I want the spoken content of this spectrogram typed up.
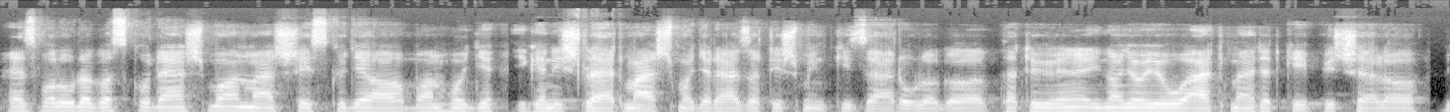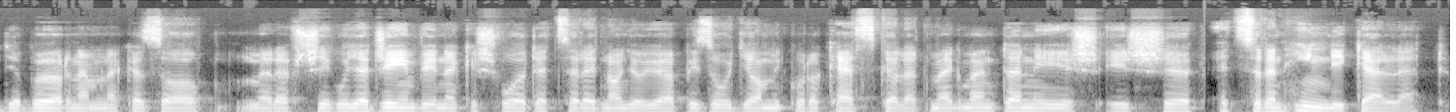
ez való ragaszkodásban, másrészt ugye abban, hogy igenis lehet más magyarázat is, mint kizárólag a, tehát ő egy nagyon jó átmenetet képvisel a, ugye Burnhamnek ez a merevség. Ugye Janeway-nek is volt egyszer egy nagyon jó epizódja, amikor a Cass kellett megmenteni, és, és egyszerűen hinni kellett.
